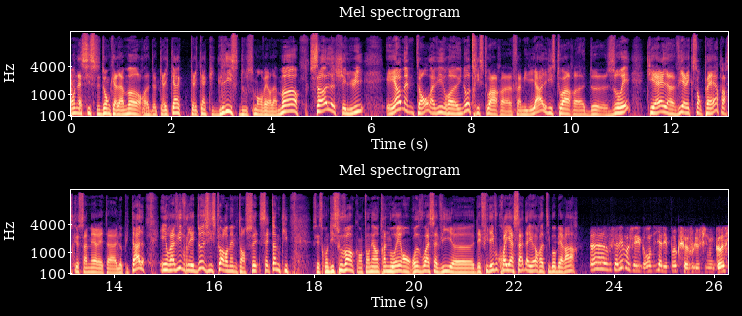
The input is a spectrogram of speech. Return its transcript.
On assiste donc à la mort de quelqu'un, quelqu'un qui glisse doucement vers la mort, seul chez lui, et en même temps, on va vivre une autre histoire euh, familiale, l'histoire euh, de Zoé, qui elle euh, vit avec son père parce que sa mère est à l'hôpital. Et on va vivre les deux histoires en même temps. C'est- Cet homme qui, c'est ce qu'on dit souvent, quand on est en train de mourir, on revoit sa vie euh, défiler. Vous croyez à ça d'ailleurs, euh, Thibaut Bérard? Euh, vous savez, moi j'ai grandi à l'époque où le film Ghost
